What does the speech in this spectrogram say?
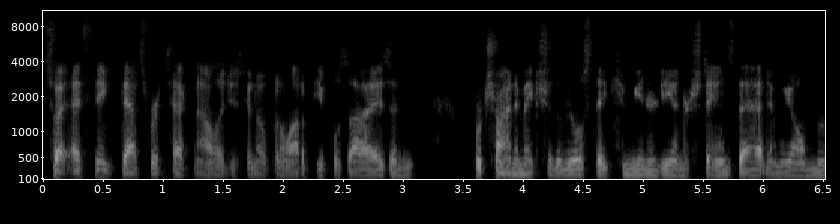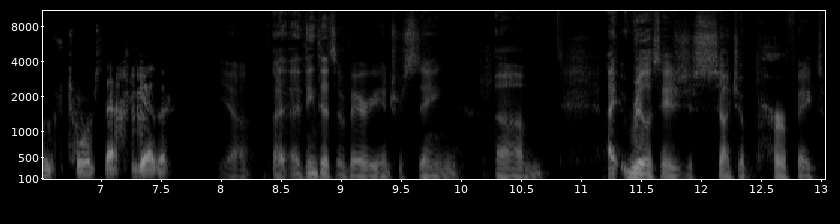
So I, I think that's where technology is going to open a lot of people's eyes. And we're trying to make sure the real estate community understands that and we all move towards that together. Yeah, I, I think that's a very interesting. Um, I, real estate is just such a perfect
